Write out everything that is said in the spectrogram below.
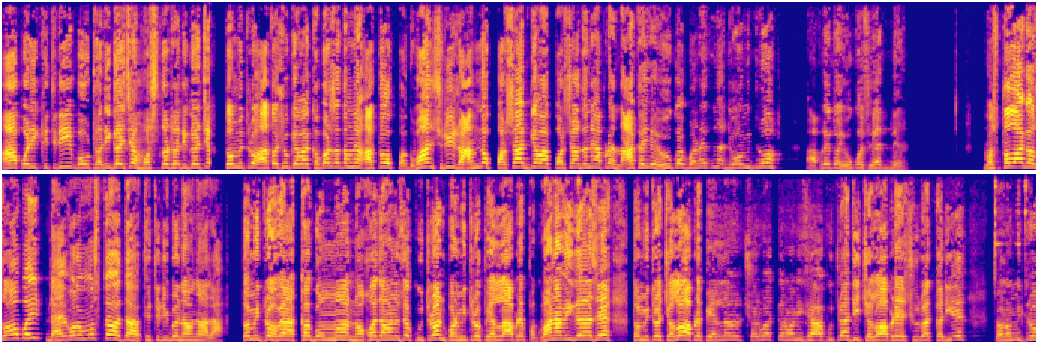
આ પડી ખીચડી બહુ ઠરી ગઈ છે, મસ્ત ઠરી ગઈ છે. તો મિત્રો, આ તો શું કહેવાય ખબર છે તમને? આ તો ભગવાન શ્રી રામનો પ્રસાદ કહેવાય. પ્રસાદ અને આપણે ના ખાઈએ એવું કોઈ બને જ ને. જો મિત્રો, આપણે તો એવું કોઈ છે જ ને મસ્ત લાગે છે ભાઈ. ડ્રાઈવરો મસ્ત હતા, ખીચડી બનાવનારા. તો મિત્રો, હવે આખા ગામમાં નોખવા જવાનું છે કૂતરો પણ મિત્રો, પહેલા આપણે ભગવાન આવી ગયા છે. તો મિત્રો, ચલો આપણે પહેલા શરૂઆત કરવાની છે આ કૂતરાથી. ચલો આપણે શરૂઆત કરીએ. ચલો મિત્રો,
